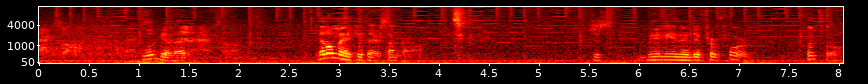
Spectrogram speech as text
Axe off. We'll get it. Yeah, axe off. It'll make it there somehow. Just maybe in a different form. That's all.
